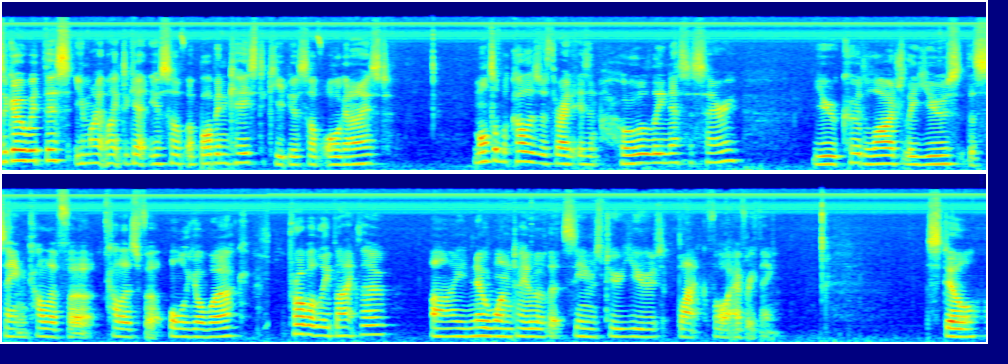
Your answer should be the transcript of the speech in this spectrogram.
To go with this, you might like to get yourself a bobbin case to keep yourself organized. Multiple colors of thread isn't wholly necessary, you could largely use the same color for colors for all your work. Probably black though. I know one tailor that seems to use black for everything. Still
